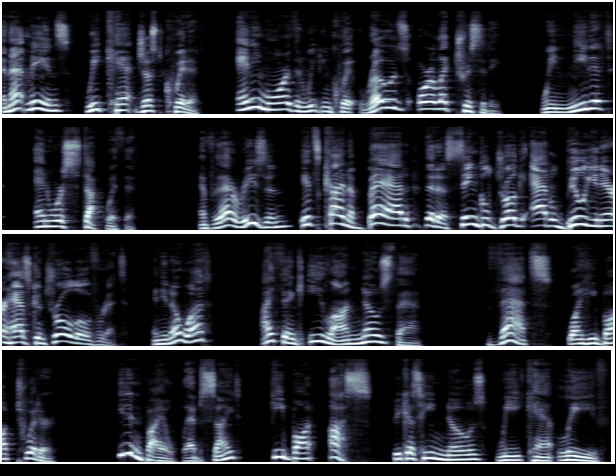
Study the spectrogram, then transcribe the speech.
And that means we can't just quit it any more than we can quit roads or electricity. We need it and we're stuck with it. And for that reason, it's kind of bad that a single drug addled billionaire has control over it. And you know what? I think Elon knows that. That's why he bought Twitter. He didn't buy a website, he bought us because he knows we can't leave.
